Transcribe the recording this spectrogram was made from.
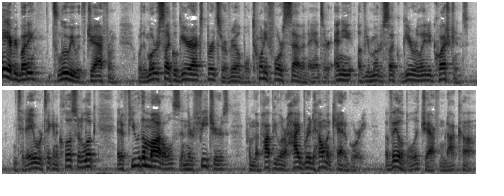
Hey everybody, it's Louie with Jafrum, where the motorcycle gear experts are available 24 7 to answer any of your motorcycle gear related questions. And today we're taking a closer look at a few of the models and their features from the popular hybrid helmet category, available at Jafrum.com.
